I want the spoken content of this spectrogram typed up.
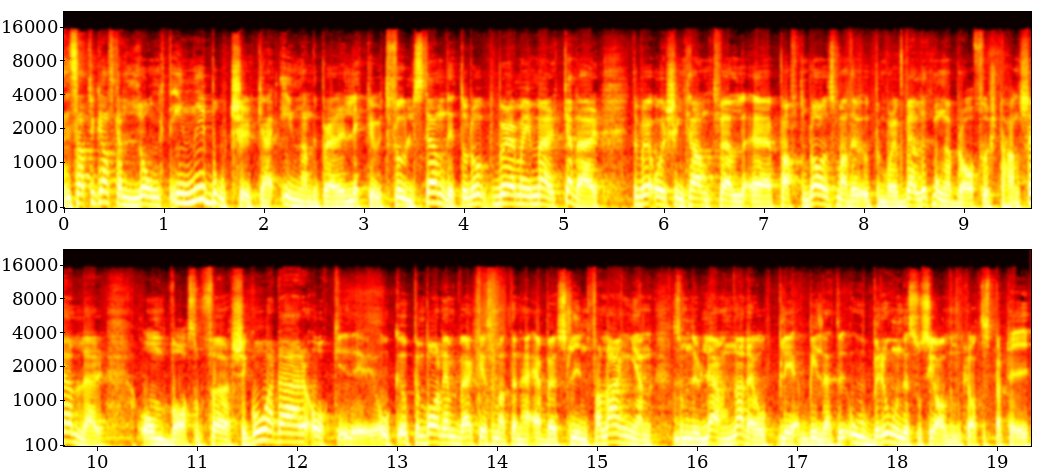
det satt ju ganska långt inne i Botkyrka innan det började läcka ut fullständigt. Och då började man ju märka där, det var Oisin Kantvel eh, på Aftonbladet som hade uppenbarligen väldigt många bra förstahandskällor om vad som försiggår där. Och, eh, och uppenbarligen verkar det som att den här Ebba Östlin-falangen som nu lämnade och bildade ett oberoende socialdemokratiskt parti,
